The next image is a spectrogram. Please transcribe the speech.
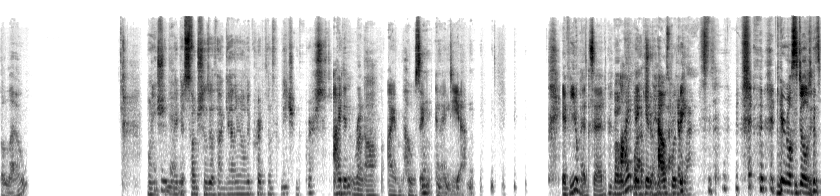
below? Well, you should that make assumptions without gathering all the correct information first. I didn't run off. I am posing an idea. If you had said, Both I think his house would be. laugh. Kirill still just.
